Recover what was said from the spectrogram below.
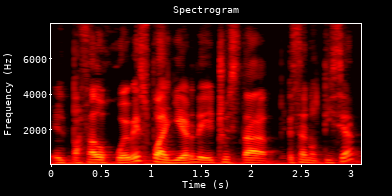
el pasado jueves, fue ayer de hecho esta, esta noticia.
